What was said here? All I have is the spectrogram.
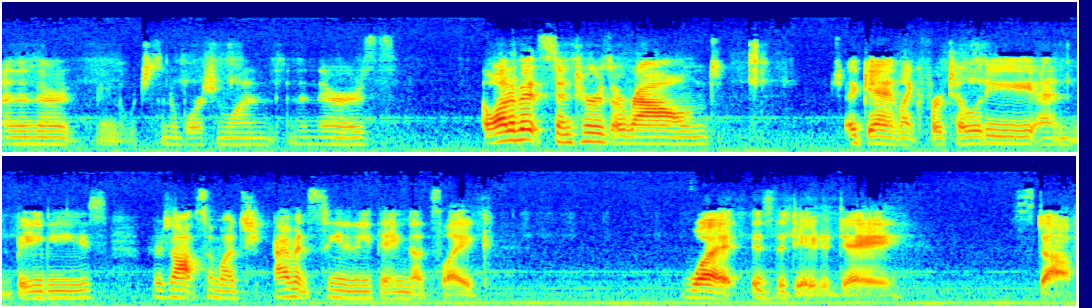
and then there, which is an abortion one, and then there's a lot of it centers around, again, like fertility and babies. There's not so much. I haven't seen anything that's like what is the day to day stuff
